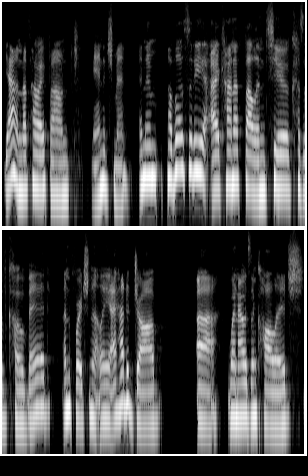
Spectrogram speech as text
yeah, and that's how I found management. And in publicity, I kind of fell into because of COVID. Unfortunately, I had a job uh, when I was in college,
